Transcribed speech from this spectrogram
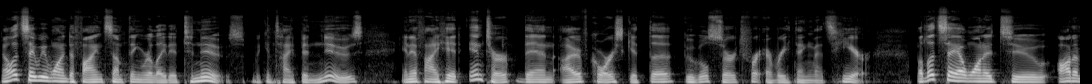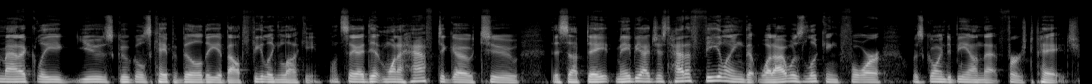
Now, let's say we wanted to find something related to news. We can type in news, and if I hit enter, then I, of course, get the Google search for everything that's here. But let's say I wanted to automatically use Google's capability about feeling lucky. Let's say I didn't want to have to go to this update. Maybe I just had a feeling that what I was looking for was going to be on that first page.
